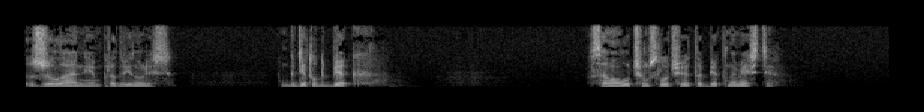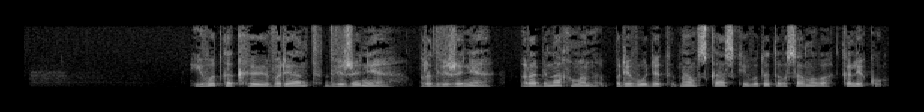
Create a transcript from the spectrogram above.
желанием продвинулись? Где тут бег? В самом лучшем случае это бег на месте – и вот как э, вариант движения, продвижения, Рабин Ахман приводит нам в сказке вот этого самого калеку.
